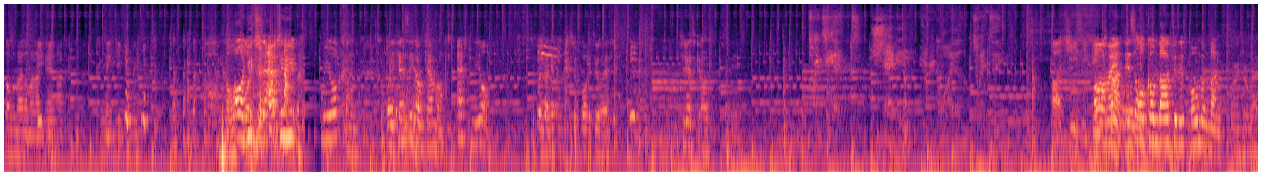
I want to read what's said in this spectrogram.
Doesn't matter, man. I 18. can, I can. 19 for me. Oh, you just absolutely me up. Oh, you can't see it on camera. Effed me up. What did I get? So 42 left. Cheers, Cal. Oh, jeez, he beat Oh, you mate, back. it's all come down to this moment, man. Fire from uh,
